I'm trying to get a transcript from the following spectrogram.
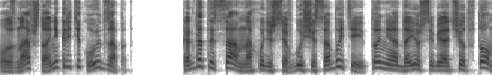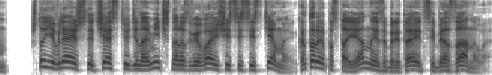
узнав, что они критикуют Запад. Когда ты сам находишься в гуще событий, то не отдаешь себе отчет в том, что являешься частью динамично развивающейся системы, которая постоянно изобретает себя заново.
